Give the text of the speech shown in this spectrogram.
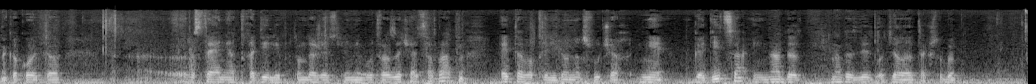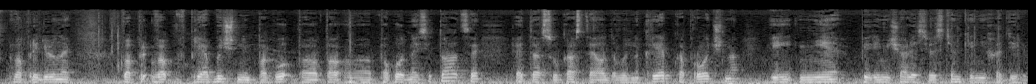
на какое-то э, расстояние отходили, потом даже если они будут возвращаться обратно, это в определенных случаях не годится, и надо, надо сделать, делать так, чтобы в определенной, в, в, при обычной погод, по, по, погодной ситуации эта сука стояла довольно крепко, прочно, и не перемещались ее стенки, не ходили.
